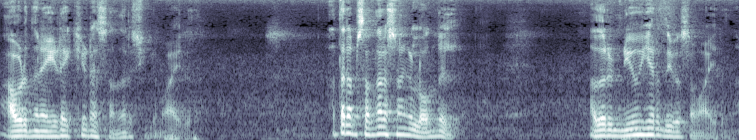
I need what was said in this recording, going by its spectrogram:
അവിടുന്ന് ഇടയ്ക്കിടെ സന്ദർശിക്കുമായിരുന്നു. അത്തരം സന്ദർശനങ്ങളിൽ ഒന്നിൽ അതൊരു ന്യൂ ഇയർ ദിവസമായിരുന്നു.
